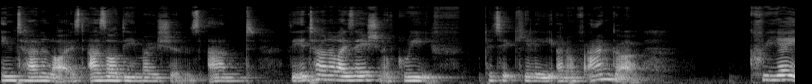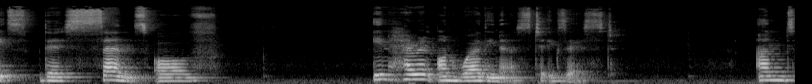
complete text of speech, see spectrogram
internalized, as are the emotions, and the internalization of grief, particularly, and of anger, creates this sense of inherent unworthiness to exist. And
